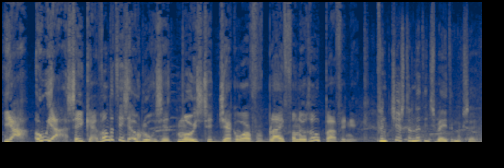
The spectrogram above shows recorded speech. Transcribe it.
Ja, oh ja, zeker. Want het is ook nog eens het mooiste Jaguar-verblijf van Europa, vind ik. Ik vind Chester net iets beter, moet ik zeggen.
